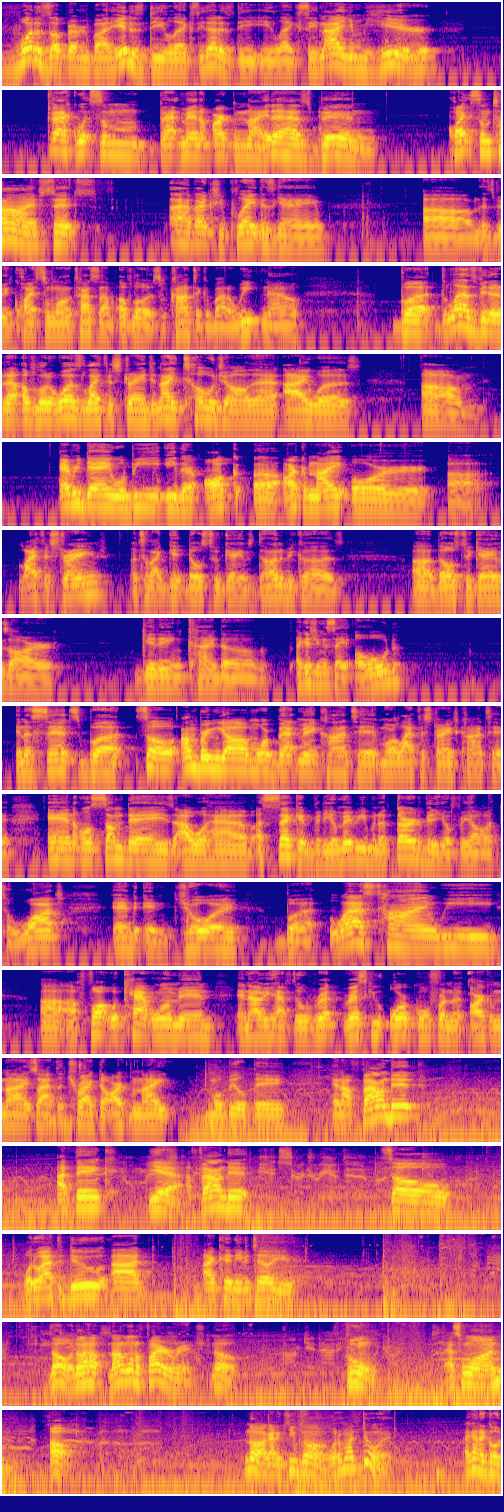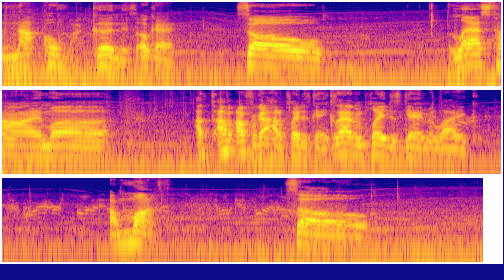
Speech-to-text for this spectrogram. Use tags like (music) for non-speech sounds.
What is up, everybody? It is D Lexi. That is D E Lexi, and I am here back with some Batman Arkham Knight. It has been quite some time since I have actually played this game. Um, it's been quite some long time since I've uploaded some content, about a week now. But the last video that I uploaded was Life is Strange, and I told y'all that I was um, every day will be either Ark, uh, Arkham Knight or uh, Life is Strange until I get those two games done because uh, those two games are getting kind of, I guess you can say, old in a sense. But so I'm bringing y'all more Batman content, more Life is Strange content, and on some days I will have a second video, maybe even a third video for y'all to watch and enjoy. But last time we uh, fought with Catwoman, and now we have to re rescue Oracle from the Arkham Knight. So I have to track the Arkham Knight mobile thing, and I found it. I think, yeah, I found it. So, what do I have to do? I, I couldn't even tell you. No, no, don't, I don't want a fire wrench. No. Boom. That's one. Oh. No, I gotta keep going. What am I doing? I gotta go not. Oh my goodness. Okay. So last time, uh, I, I, I forgot how to play this game because I haven't played this game in like a month. So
